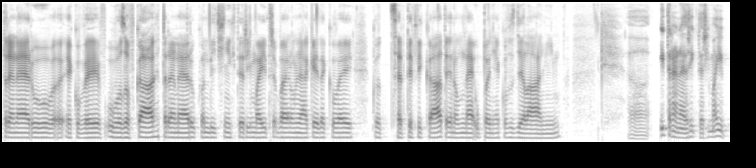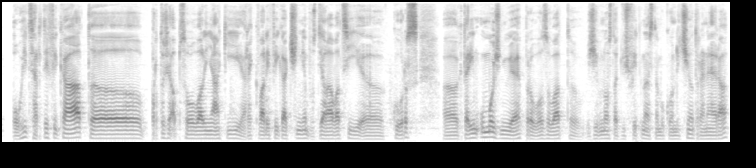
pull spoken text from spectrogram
trenérů, jako vy v úvozovkách trenérů kondičních, kteří mají třeba jenom nějaký takový jako certifikát, jenom ne úplně jako vzděláním. I trenéři, kteří mají pouhý certifikát, eh, protože absolvovali nějaký rekvalifikační nebo vzdělávací kurz, Eh, kterým umožňuje provozovat živnost, ať už fitness nebo kondičního trenéra,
